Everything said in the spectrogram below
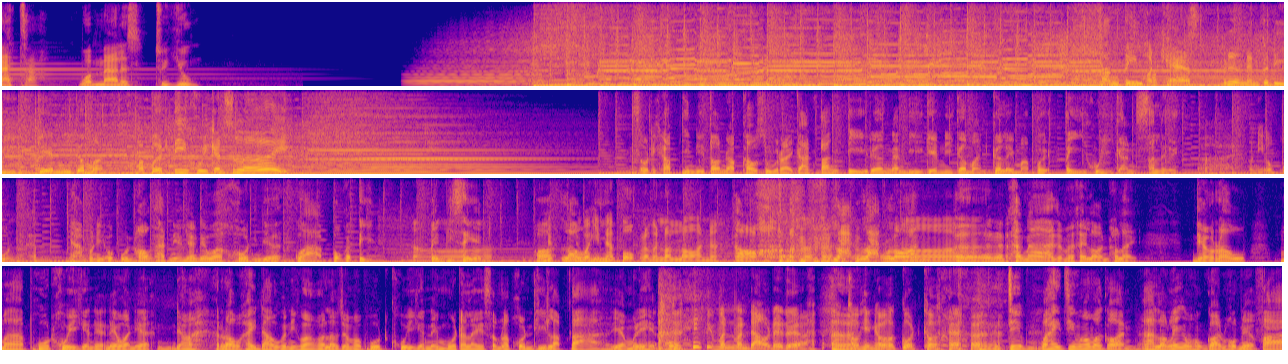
matter what matters to you ตั้งตี้พอดแคสต์เรื่องนั้นก็ดี เกมนี้ก็มัน มาเปิดตี้คุยกันซะเลย สวัสดีครับ ยินดีต้อนรับเข้าสู่รายการตั้งตี้เรื่องนั้นดีเกมนี้ก็มันก็เลยมาเปิดตี้คุยกันซะเลยเอ้ยวันนี้อบอุ่นนะครับนะครับวันนี้อบอุ่นห้องอัดเนี่ยเรียกได้ว่าคนเยอะกว่าปกติอ๋อ เป็นพิเศษ เพราะนึกเรานึกว่าเห็นหมีน้าปกแล้วมันร้อนๆนะอ๋อหลังหลังร้อนอ๋อเออข้างหน้าอาจจะไม่ค่อยร้อนเท่าไหร่ เดี๋ยวเรามาพูดคุยกันเนี่ยในวันเนี้ยเดี๋ยวเราให้เดากันดีกว่าว่าเราจะมาพูดคุยกันในหมวดอะไรสำหรับคนที่หลับตายังไม่ได้เห็นปกมันมันเดาได้ด้วยเหรอเออเขาเห็นเขาก็กดเข้ามาเออจิ้มว่าให้จิ้มเข้ามาก่อนอะลองเล่นกับผมก่อนผมเนี่ยฟ้า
